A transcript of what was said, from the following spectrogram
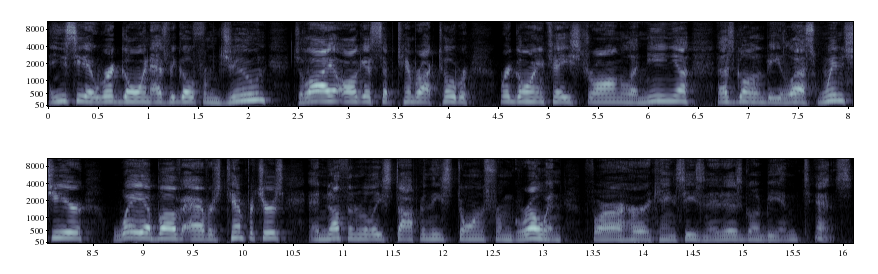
And you see that we're going, as we go from June, July, August, September, October, we're going to a strong La Nina. That's going to be less wind shear, way above average temperatures, and nothing really stopping these storms from growing for our hurricane season. It is going to be intense.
